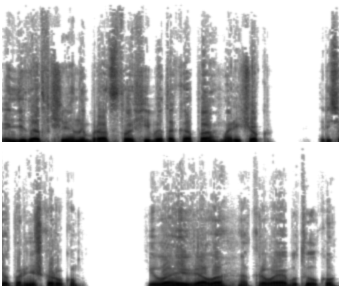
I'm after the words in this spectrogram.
Кандидат в члены братства Фибета Капа «Морячок», — трясет парнишка руку. Киваю вяло, открывая бутылку.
